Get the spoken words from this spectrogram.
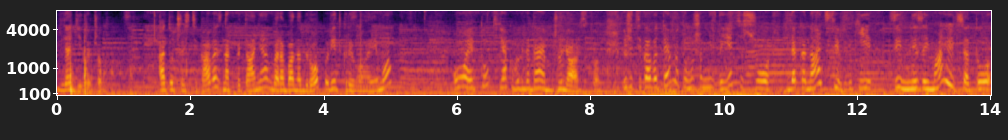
для діточок. А тут щось цікаве, знак питання, барабана дроп. Відкриваємо. Ой, тут як виглядає бджолярство. Дуже цікава тема, тому що мені здається, що для канадців, які цим не займаються, то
